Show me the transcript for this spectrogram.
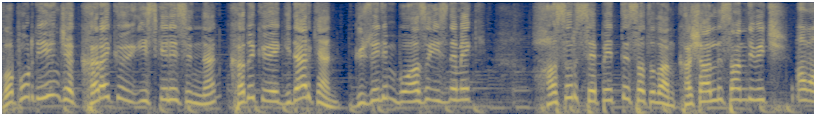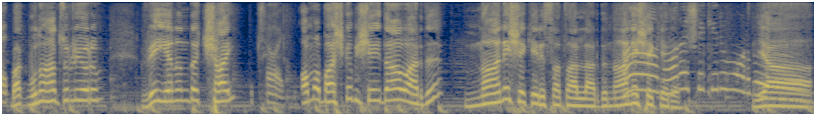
vapur deyince Karaköy iskelesinden Kadıköy'e giderken Güzelim Boğaz'ı izlemek, hasır sepette satılan kaşarlı sandviç. Evet. Bak bunu hatırlıyorum. Ve yanında çay. Çay. Ama başka bir şey daha vardı. Nane şekeri satarlardı. Nane Ha, şekeri. Nane şekeri vardı. Ya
